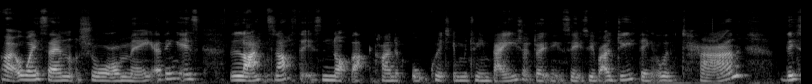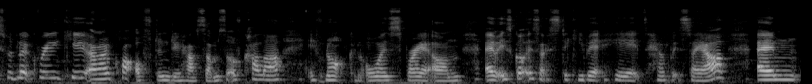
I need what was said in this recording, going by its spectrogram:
I always say I'm not sure on me. I think it is light enough that it's not that kind of awkward in between beige. I don't think it suits me, but I do think with tan, this would look really cute and I quite often do have some sort of colour. If not can always spray it on. Um, it's got this like sticky bit here to help it stay up. Um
